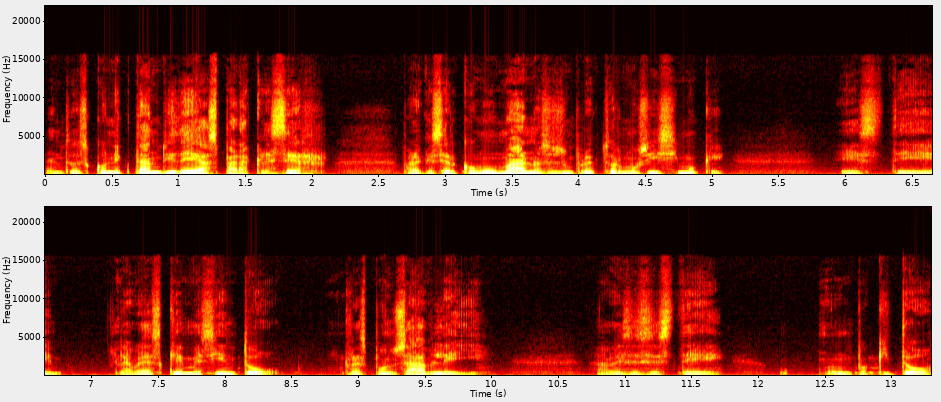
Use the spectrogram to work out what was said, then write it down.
Entonces conectando ideas para crecer, para crecer como humanos. Es un proyecto hermosísimo que este, la verdad es que me siento responsable y a veces este un poquito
